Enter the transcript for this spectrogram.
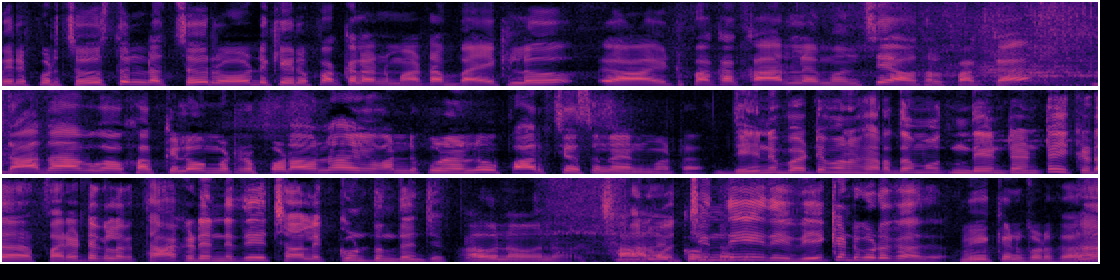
మీరు ఇప్పుడు చూస్తుండొచ్చు రోడ్డుకి ఇరుపక్కల అనమాట బైక్లు ఆ, ఇటు పక్క కార్లు ఏమొంచి అవతల పక్క. దాదాపుగా ఒక కిలోమీటర్ పొడవునా ఇవన్నీ కూడా పార్క్ చేస్తున్నాయి అనమాట దీన్ని బట్టి మనకు అర్థమవుతుంది ఏంటంటే ఇక్కడ పర్యాటకులకు తాకడి అనేది చాలా ఎక్కువ ఉంటుంది అని చెప్పి. అవునవును చాలా వచ్చింది ఇది వీకెండ్ కూడా కాదు. వీకెండ్ కూడా కాదు.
